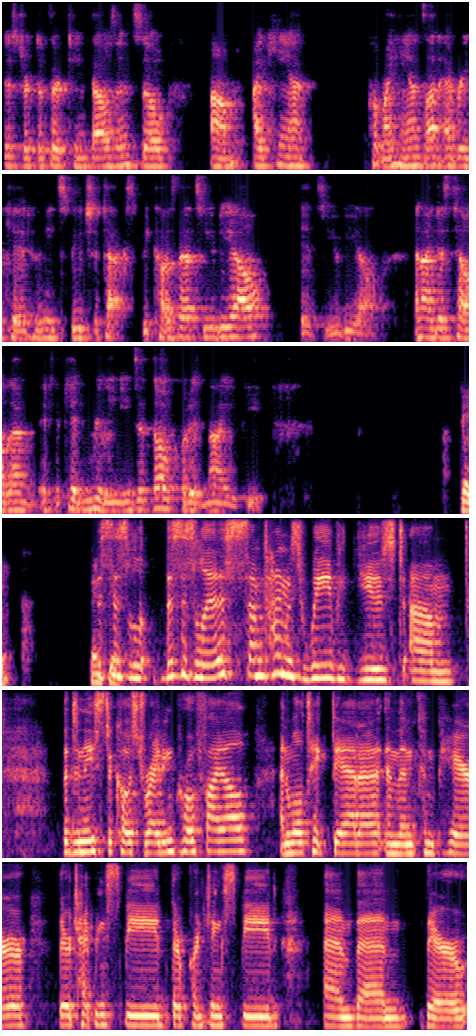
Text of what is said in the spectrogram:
district of thirteen thousand, so um, I can't put my hands on every kid who needs speech to text, because that's UDL, it's UDL. And I just tell them, if the kid really needs it though, put it in IEP. Thank This you. is, this is Liz. Sometimes we've used um, the Denise DeCoste writing profile and we'll take data and then compare their typing speed, their printing speed, and then their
